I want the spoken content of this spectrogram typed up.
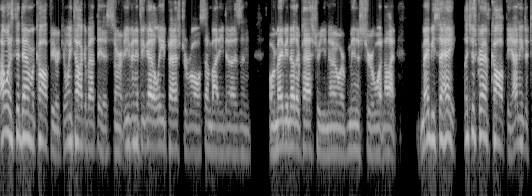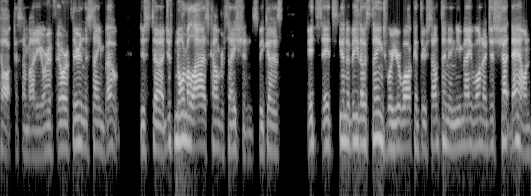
I want to sit down with coffee, or can we talk about this? Or even if you got a lead pastor role, somebody does, and or maybe another pastor you know, or minister or whatnot. Maybe say, hey, let's just grab coffee. I need to talk to somebody, or if or if they're in the same boat, just uh, just normalize conversations because it's it's going to be those things where you're walking through something and you may want to just shut down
